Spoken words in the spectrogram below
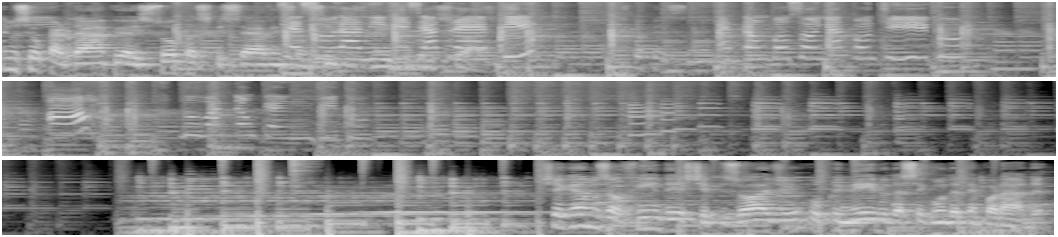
e no seu cardápio as sopas que servem são simplesmente deliciosas. É cândido. Chegamos ao fim deste episódio, o primeiro da segunda temporada.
